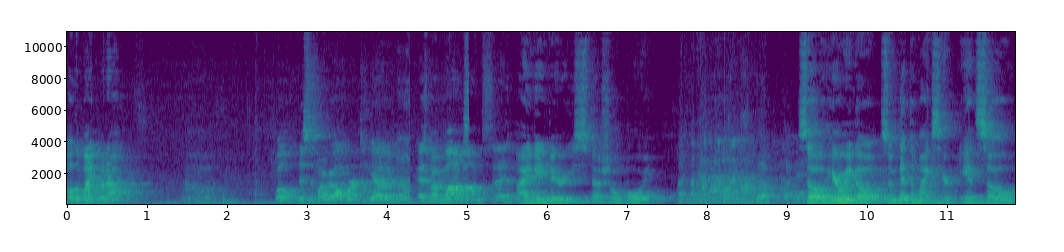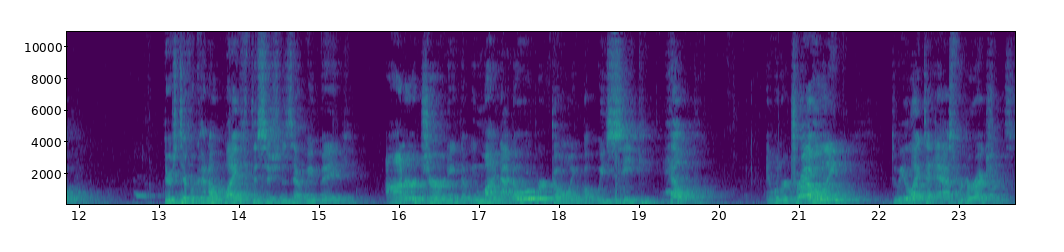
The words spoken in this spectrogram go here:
Oh, the mic went out? Well, this is why we all work together. As my mom said, I'm a very special boy. so here we go. So we got the mics here. And so there's different kind of life decisions that we make on our journey that we might not know where we're going, but we seek help. And when we're traveling, do we like to ask for directions?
